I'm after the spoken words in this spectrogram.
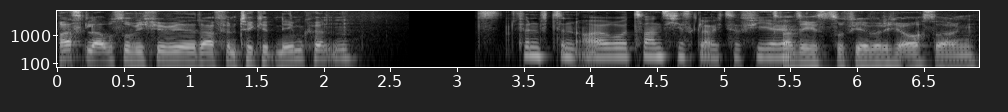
Was glaubst du, wie viel wir da für ein Ticket nehmen könnten? 15 Euro, 20 ist glaube ich zu viel. 20 ist zu viel, würde ich auch sagen.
